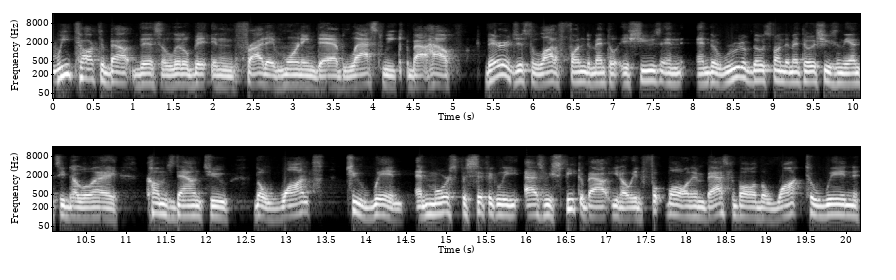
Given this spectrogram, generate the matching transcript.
we talked about this a little bit in Friday morning, DAAB, last week about how there are just a lot of fundamental issues, and and the root of those fundamental issues in the NCAA comes down to the want to win, and more specifically, as we speak about, you know, in football and in basketball, the want to win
